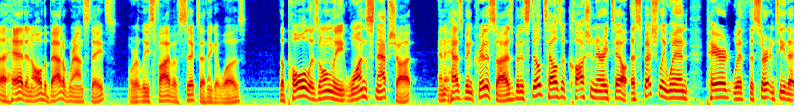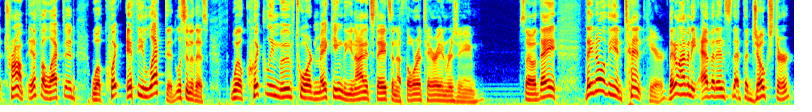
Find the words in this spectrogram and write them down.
ahead in all the battleground states, or at least five of six, I think it was. The poll is only one snapshot and it has been criticized, but it still tells a cautionary tale, especially when paired with the certainty that Trump, if elected, will quick if elected, listen to this, will quickly move toward making the United States an authoritarian regime. So they they know the intent here. They don't have any evidence that the jokester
